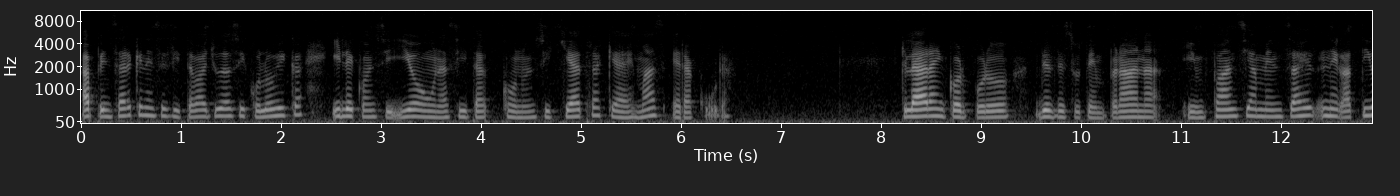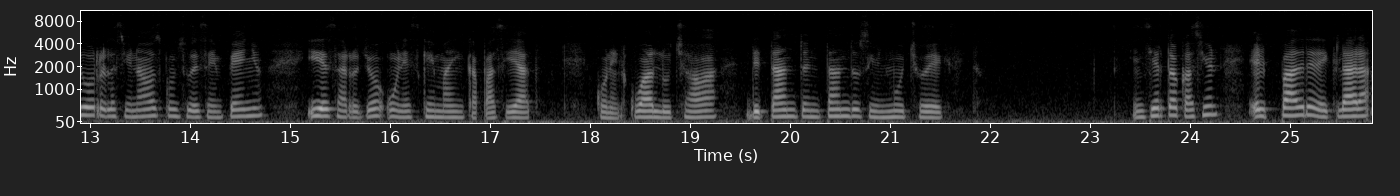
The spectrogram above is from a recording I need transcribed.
a pensar que necesitaba ayuda psicológica y le consiguió una cita con un psiquiatra que además era cura. Clara incorporó desde su temprana infancia mensajes negativos relacionados con su desempeño y desarrolló un esquema de incapacidad, con el cual luchaba de tanto en tanto sin mucho éxito. En cierta ocasión, el padre de Clara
